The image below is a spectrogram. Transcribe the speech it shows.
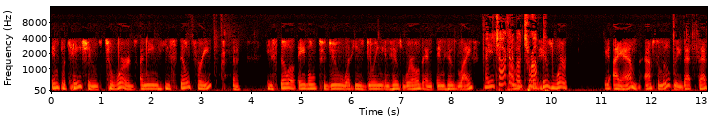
implications to words, I mean, he's still free. he's still able to do what he's doing in his world and in his life. Are you talking um, about Trump? His work. I am absolutely that that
